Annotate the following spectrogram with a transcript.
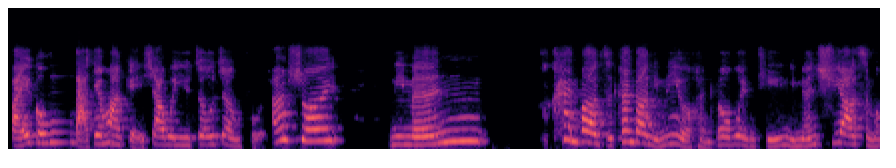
白宫打电话给夏威夷州政府，他说你们。看报纸看到你们有很多问题，你们需要什么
